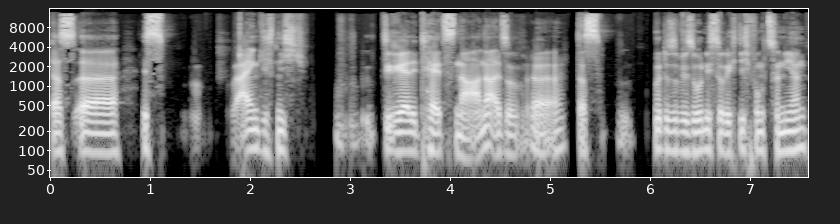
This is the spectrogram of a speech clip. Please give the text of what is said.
das äh, ist eigentlich nicht realitätsnah. Ne? Also äh, das würde sowieso nicht so richtig funktionieren.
